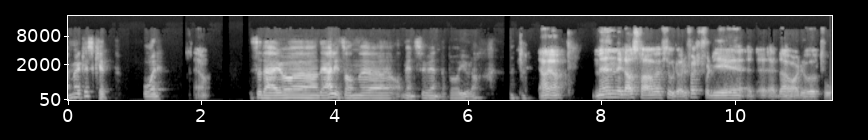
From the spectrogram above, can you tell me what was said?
America's Cup-år. Ja. Så det er jo det er litt sånn uh, mens vi venter på jula. ja, ja. Men la oss ta fjoråret først. fordi Da var det jo to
